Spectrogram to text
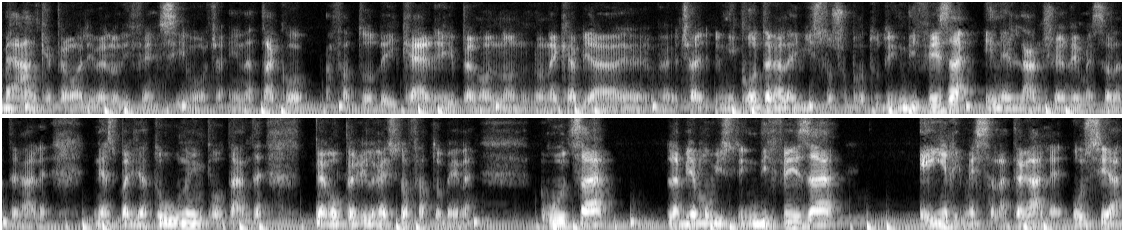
Beh, anche però a livello difensivo, cioè in attacco ha fatto dei carry, però non, non è che abbia... Cioè, Nicotera l'hai visto soprattutto in difesa e nel lancio in rimessa laterale. Ne ha sbagliato uno importante, però per il resto ha fatto bene. Ruzza l'abbiamo visto in difesa e in rimessa laterale, ossia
